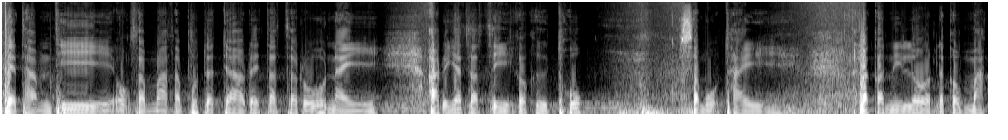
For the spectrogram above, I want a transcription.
แต่ธรรมที่องค์สัมมาสัมพุทธเจ้าได้ตรัสรู้ในอริยสัจสี่ก็คือทุกข์สมุทัยแล้วก็นิโรธแล้วก็มรรค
